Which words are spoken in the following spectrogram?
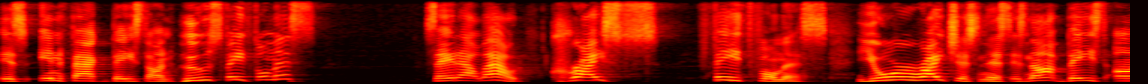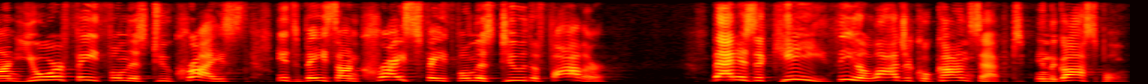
is in fact based on whose faithfulness? Say it out loud Christ's faithfulness. Your righteousness is not based on your faithfulness to Christ, it's based on Christ's faithfulness to the Father. That is a key theological concept in the gospel.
